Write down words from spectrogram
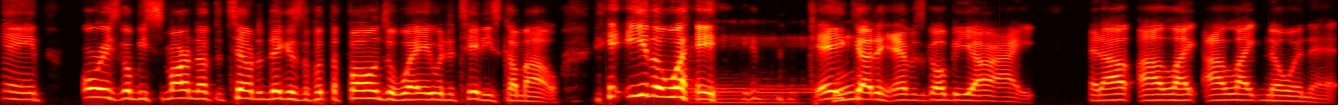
game, or he's gonna be smart enough to tell the niggas to put the phones away when the titties come out. Either way, Cade Mhm. Cunningham is gonna be all right. And I, I like I like knowing that.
